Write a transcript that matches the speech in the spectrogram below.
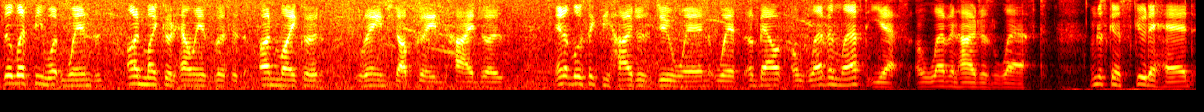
So let's see what wins unmicroed Hellions versus unmicroed ranged upgrade Hydras. And it looks like the Hydras do win with about 11 left. Yes, 11 Hydras left. I'm just going to scoot ahead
